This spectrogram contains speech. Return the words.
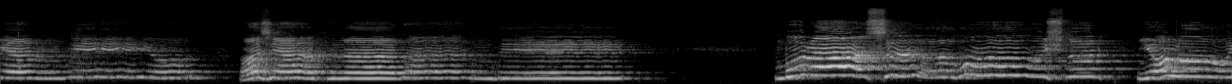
Gelmiyor Acep nedendir Burası hoştur, yolu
